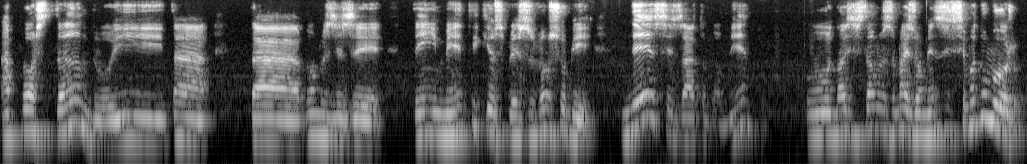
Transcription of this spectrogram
apostando e está, tá, vamos dizer, tem em mente que os preços vão subir. Nesse exato momento, o, nós estamos mais ou menos em cima do muro.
